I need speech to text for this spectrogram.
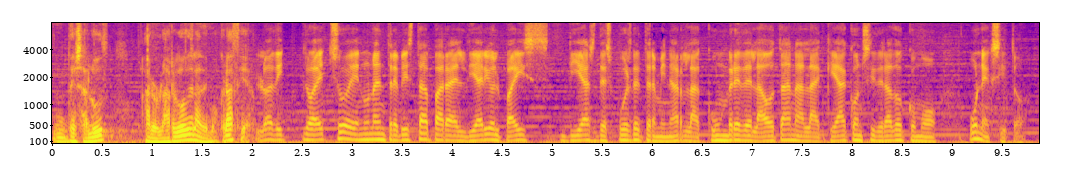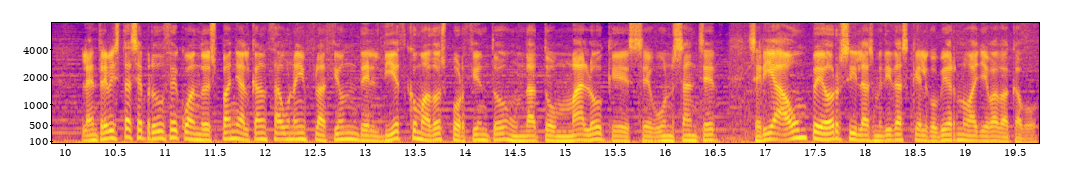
de Salud a lo largo de la democracia. Lo ha, lo ha, hecho en una entrevista para el diario El País días después de terminar la cumbre de la OTAN a la que ha considerado como un éxito. La entrevista se produce cuando España alcanza una inflación del 10,2%, un dato malo que, según Sánchez, sería aún peor si las medidas que el gobierno ha llevado a cabo.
